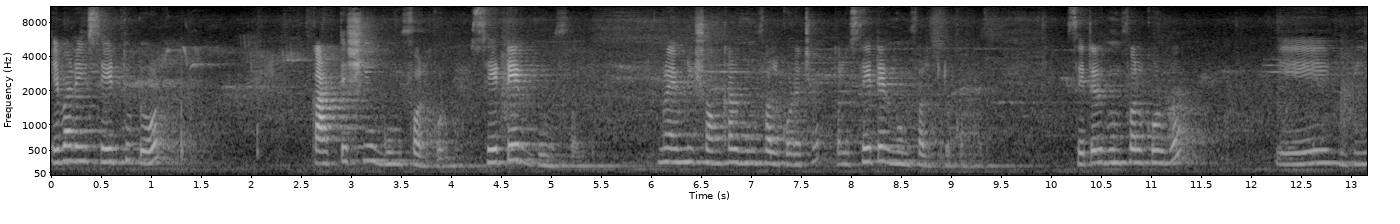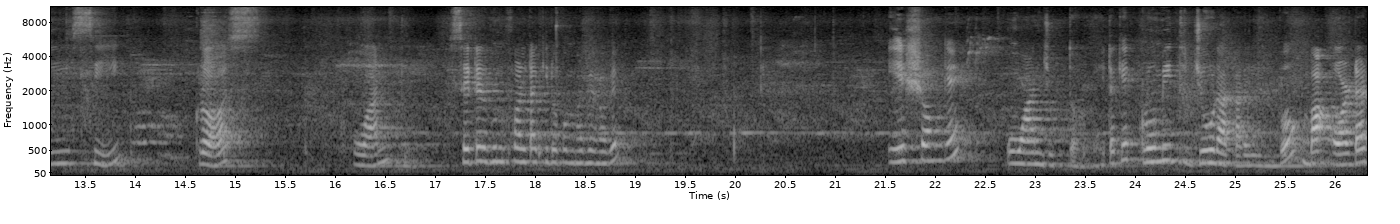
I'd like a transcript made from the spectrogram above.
এবার এই সেট দুটোর কার্তেশীয় গুণফল করব সেটের গুণফল। তোমরা এমনি সংখ্যার গুণফল করেছ, তাহলে সেটের গুণফল কীরকম হবে? সেটের গুণফল করব A B C cross one two সেটের গুণফলটা কীরকমভাবে হবে? এর সঙ্গে ওয়ান যুক্ত হবে। এটাকে ক্রমিক জোড় আকারে লিখব বা অর্ডার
